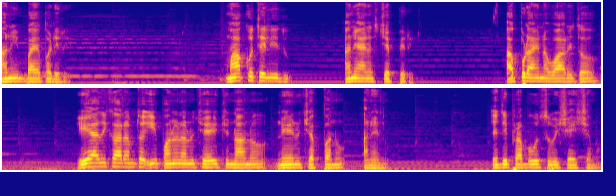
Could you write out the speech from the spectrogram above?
అని భయపడిరి. మాకు తెలీదు అని ఆయన చెప్పిరి. అప్పుడు ఆయన వారితో ఏ అధికారంతో ఈ పనులను చేయుచున్నానో నేను చెప్పను అనెను. ఇది ప్రభువు సువిశేషము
